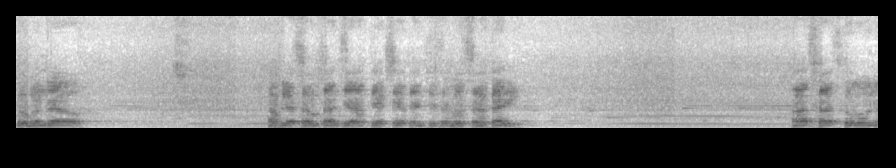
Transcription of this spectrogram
बबनराव आपल्या संस्थांचे अध्यक्ष त्यांचे सर्व सहकारी. आज खास करून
